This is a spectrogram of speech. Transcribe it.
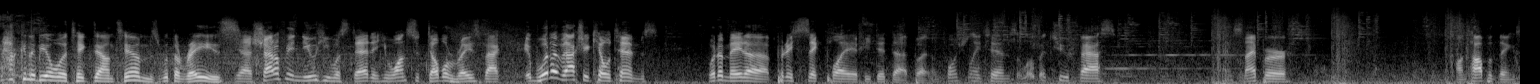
Not going to be able to take down Tim's with the raise. Yeah, Shadowfiend knew he was dead, and he wants to double raise back. It would have actually killed Tim's. Would have made a pretty sick play if he did that, but unfortunately Tim's a little bit too fast. And Sniper on top of things.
